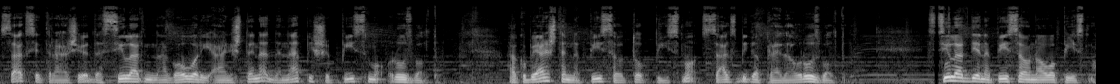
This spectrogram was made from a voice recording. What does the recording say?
Saks je tražio da Szilard nagovori Einsteina da napiše pismo Rooseveltu. Ako bi Einstein napisao to pismo, Sachs bi ga predao Rooseveltu. Szilard je napisao na ovo pismo.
